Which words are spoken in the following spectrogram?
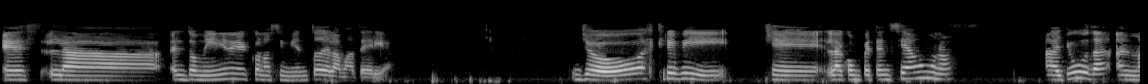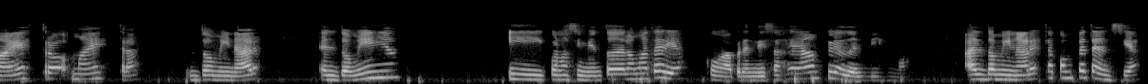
es la, el dominio y el conocimiento de la materia. Yo escribí que la competencia 1 ayuda al maestro maestra dominar el dominio y conocimiento de la materia con aprendizaje amplio del mismo. Al dominar esta competencia,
